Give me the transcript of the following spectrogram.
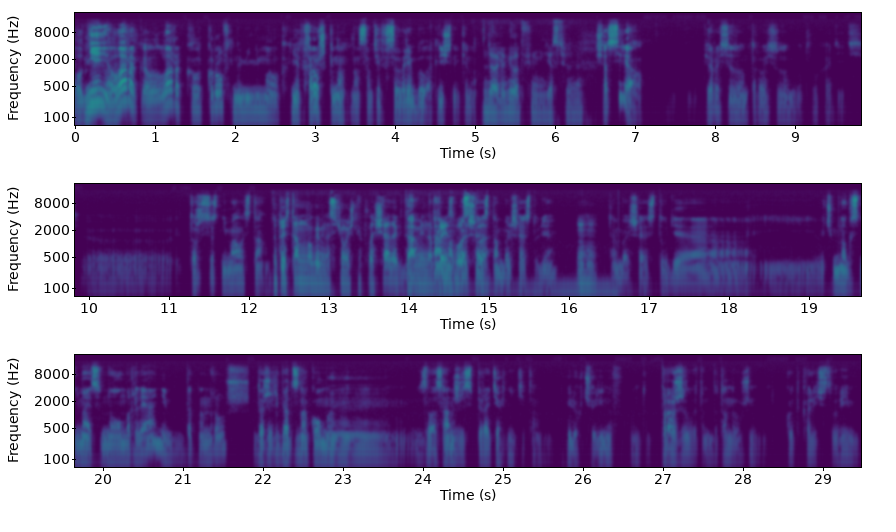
Не-не, Лара, Лара Кл- Крофт на минималках. Нет, хорошее кино, на самом деле, в свое время было отличное кино. Да, любил этот фильм в детстве, да. Сейчас сериал. Первый сезон, второй сезон будут выходить. Э, Тоже все снималось там. Ну, то есть там много именно съемочных площадок, Да, там именно там производство. большая, там большая студия. Мгм. Там большая студия. И очень много снимается в Новом Орлеане, Батон Руж. Даже ребята знакомые из Лос-Анджелеса, пиротехники, там, Илюх Чуринов, он там прожил в этом Батон Руже какое-то количество времени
